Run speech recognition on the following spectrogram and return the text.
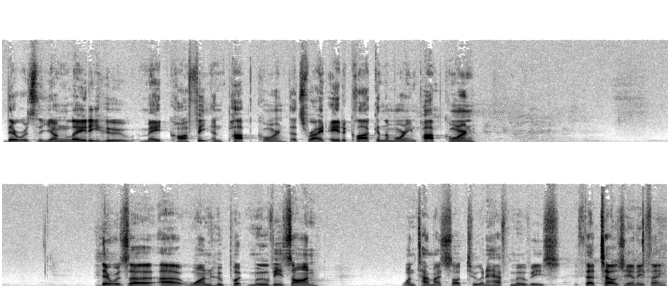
there was the young lady who made coffee and popcorn. That's right, 8 o'clock in the morning, popcorn. There was a, a, one who put movies on. One time I saw two and a half movies, if that tells you anything.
